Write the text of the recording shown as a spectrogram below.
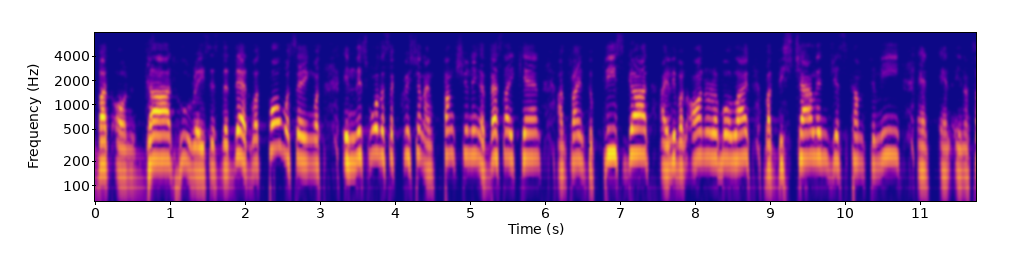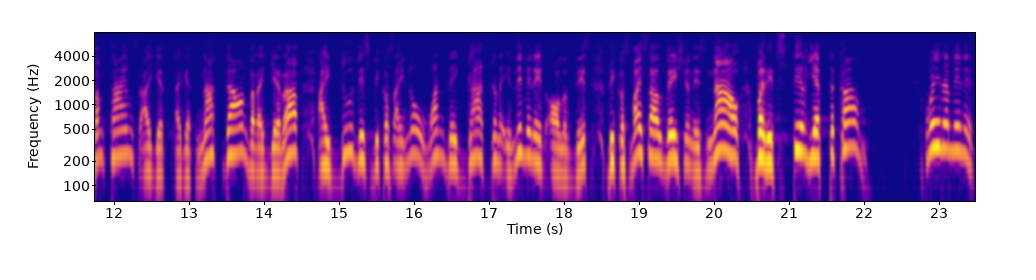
but on God who raises the dead. What Paul was saying was, in this world as a Christian, I'm functioning as best I can. I'm trying to please God. I live an honorable life, but these challenges come to me, and, and you know, sometimes I get, I get knocked down, but I get up. I do this because I know one day God's going to eliminate all of this because my salvation is now, but it's still yet to come. Wait a minute.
